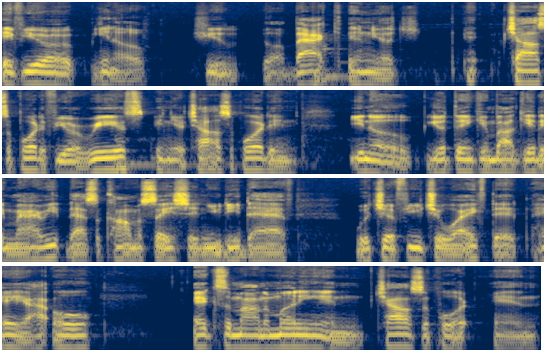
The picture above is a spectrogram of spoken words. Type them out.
If you're, you know, if you are back in your child support, if you're arrears in your child support and you know you're thinking about getting married, that's a conversation you need to have with your future wife that hey, I owe X amount of money in child support and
